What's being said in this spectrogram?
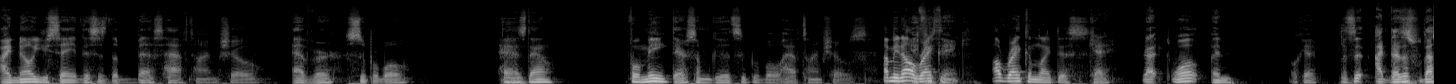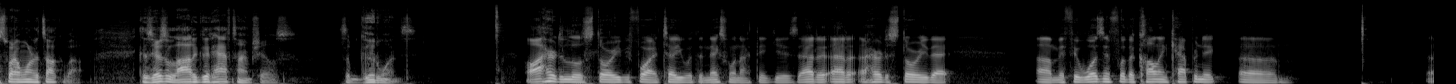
I know you say this is the best halftime show ever, Super Bowl. Hands down. For me, There's some good Super Bowl halftime shows. I mean, I'll rank them. I'll rank them like this. Okay. That well, and okay, let's. I, that's that's what I want to talk about because there's a lot of good halftime shows, some good ones. Oh, I heard a little story before I tell you what the next one I think is. I, had a, I, had a, I heard a story that um, if it wasn't for the Colin Kaepernick, um uh,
